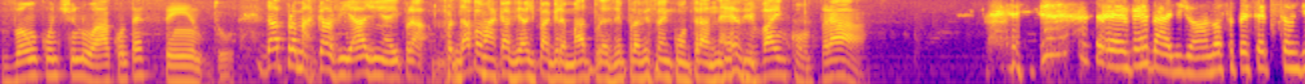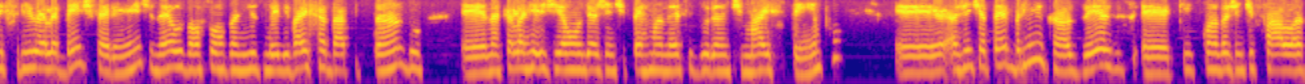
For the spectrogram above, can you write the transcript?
vão continuar acontecendo. Dá para marcar viagem aí para dá para marcar viagem para Gramado, por exemplo, para ver se vai encontrar neve? Se vai encontrar, é verdade, João. A nossa percepção de frio ela é bem diferente, né? O nosso organismo ele vai se adaptando é, naquela região onde a gente permanece durante mais tempo. É, a gente até brinca às vezes é, que quando a gente fala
